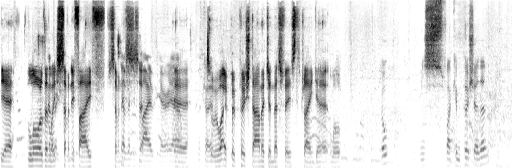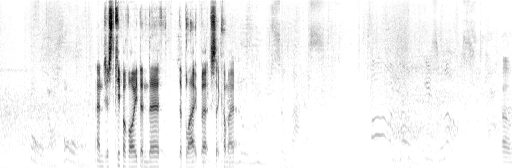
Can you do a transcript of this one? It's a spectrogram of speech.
Yeah, lower than like 75, 76. 75 here. Yeah. Yeah. Okay. So we want to put push damage in this phase to try and get it low. Oh. Let's fucking push her then. And just keep avoiding the, the black bits that come out. All hope is lost. Oh.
